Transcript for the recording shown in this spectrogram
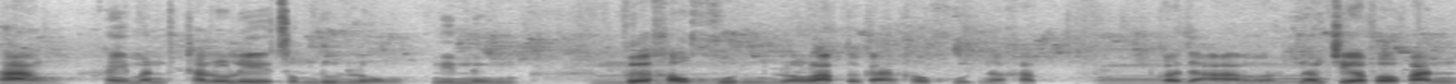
สร้างให้มันชาโลเล่สมดุลลงนิดนึง เพื่อเข้าขุนรองรับต่อการเข้าขุนนะครับ อ๋อก็จะเอาน้ำเชื้อพ่อพันธุ์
